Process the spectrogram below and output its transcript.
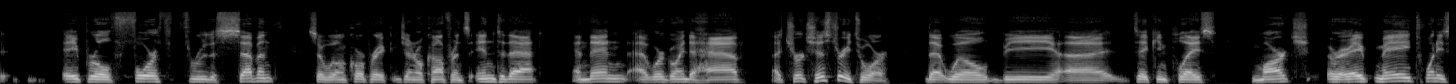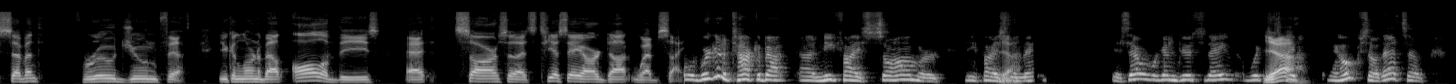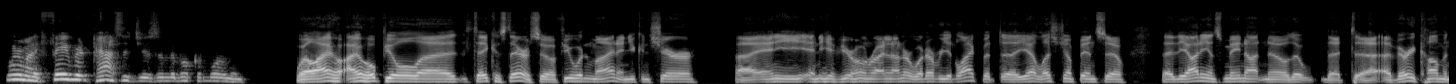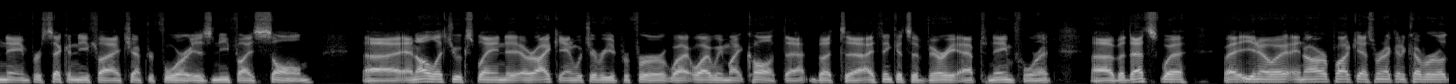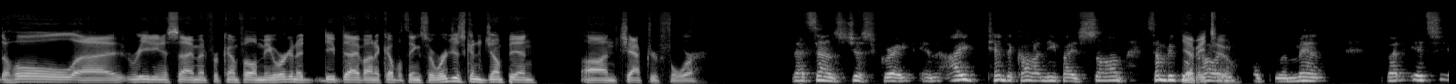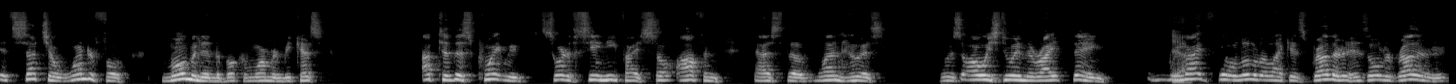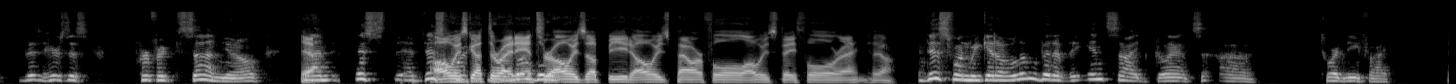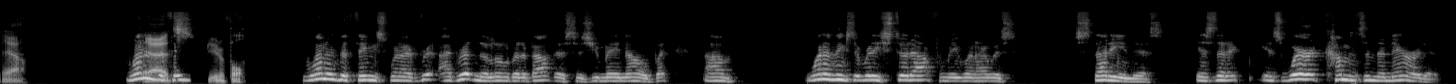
April 4th through the 7th. So we'll incorporate General Conference into that. And then uh, we're going to have a church history tour that will be uh, taking place March or May 27th through June 5th. You can learn about all of these at SAR, so that's tsar dot website. Well, we're going to talk about uh, Nephi's Psalm or Nephi's yeah. Lament. Is that what we're going to do today? Which yeah. I, I, hope so. That's a, one of my favorite passages in the Book of Mormon. Well, I, I hope you'll uh, take us there. So if you wouldn't mind, and you can share any any of your own writing on or whatever you'd like. But uh, yeah, let's jump in. So uh, the audience may not know that that uh, a very common name for Second Nephi chapter four is Nephi's Psalm. Uh, and I'll let you explain, or I can, whichever you'd prefer, why, why we might call it that. But uh, I think it's a very apt name for it. Uh, but that's what you know, in our podcast, we're not going to cover the whole uh, reading assignment for Come Follow Me. We're going to deep dive on a couple things. So we're just going to jump in on chapter four. That sounds just great. And I tend to call it Nephi's Psalm. Some people yeah, call it lament. But it's it's such a wonderful moment in the Book of Mormon because up to this point we've sort of seen Nephi so often as the one who is who is always doing the right thing. We yeah. might feel a little bit like his brother, his older brother. Here's this perfect son, you know. Yeah. And this, this always point, got the right answer, always upbeat, always powerful, always faithful, right? Yeah. This one, we get a little bit of the inside glance uh, toward Nephi. Yeah. One yeah, of the things, beautiful. One of the things when I've I've written a little bit about this, as you may know, but um, one of the things that really stood out for me when I was studying this is that it is where it comes in the narrative.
